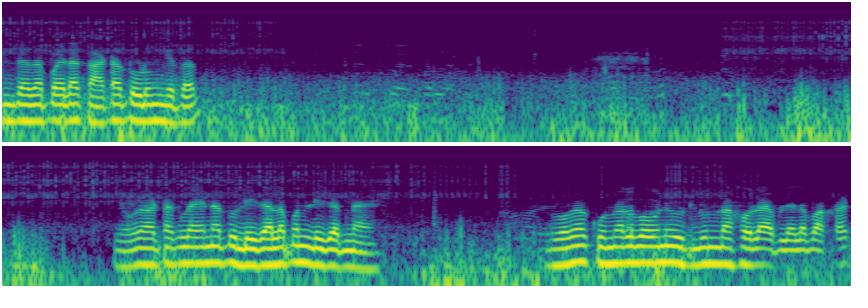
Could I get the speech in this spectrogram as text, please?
त्याचा पहिला काटा तोडून घेतात. एवढा अटकला आहे ना तो लिगाला पण लिगत नाही. बघा कुणाल भाऊने उचलून दाखवला आपल्याला पाखाट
